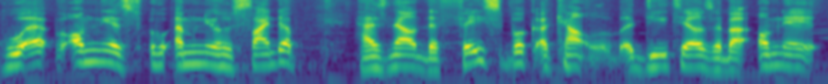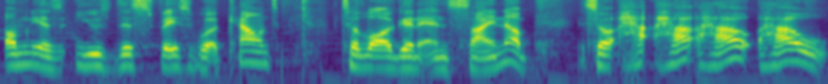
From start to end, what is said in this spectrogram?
whoever Omnia's who- Omnia who signed up has now the Facebook account details about Omnia. Omnia's used this Facebook account to log in and sign up. So how how how how,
